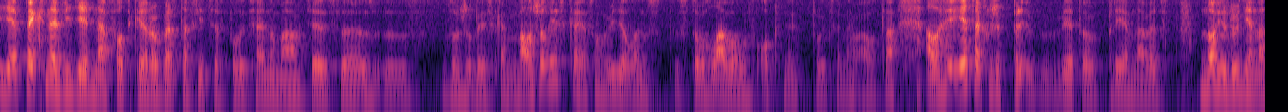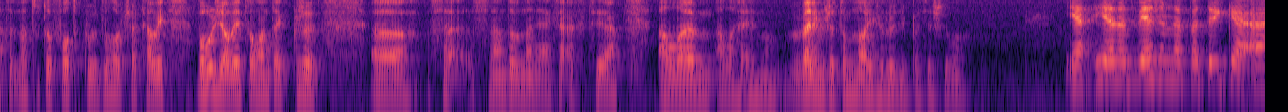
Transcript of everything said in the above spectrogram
je pekné vidieť na fotke Roberta Fice v policajnom aute s, s, so želieska. Mal želieska? Ja som ho videl len s, s tou hlavou v okne policajného auta. Ale hej, je to akože je to príjemná vec. Mnohí ľudia na, t- na túto fotku dlho čakali. Bohužiaľ je to len tak, že uh, sra, srandovná nejaká akcia. Ale, ale hej, no, verím, že to mnohých ľudí potešilo. Ja, ja nadviažem na Patrika a, a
